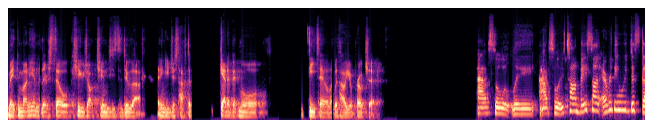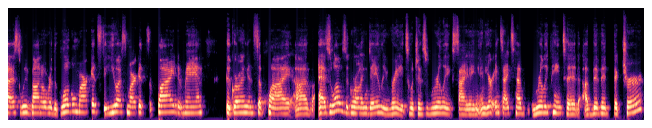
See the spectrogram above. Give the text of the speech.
making money. And there's still huge opportunities to do that. I think you just have to get a bit more detail with how you approach it. Absolutely. Absolutely. Tom, based on everything we've discussed, we've gone over the global markets, the US market, supply, demand, the growing in supply of, as well as the growing daily rates, which is really exciting. And your insights have really painted a vivid picture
